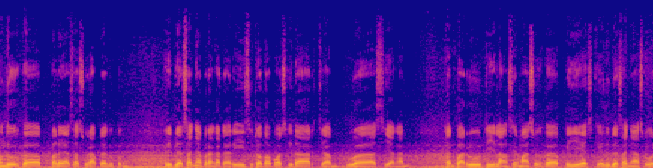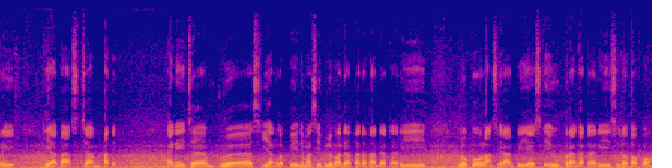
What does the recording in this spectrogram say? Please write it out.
untuk ke Balai Asa Surabaya Gubeng. Jadi biasanya berangkat dari Sidotopo sekitar jam 2 siangan dan baru dilangsir masuk ke BISG itu biasanya sore di atas jam 4 ya. Nah, ini jam 2 siang lebih ini masih belum ada tanda-tanda dari loko langsiran BISGU berangkat dari Sidotopo.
